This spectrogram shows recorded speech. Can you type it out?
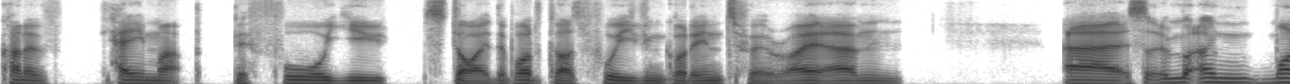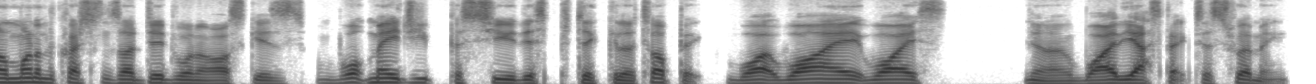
kind of came up before you started the podcast, before you even got into it, right? Um, uh, so um, one one of the questions I did want to ask is, what made you pursue this particular topic? Why why why you know why the aspect of swimming?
